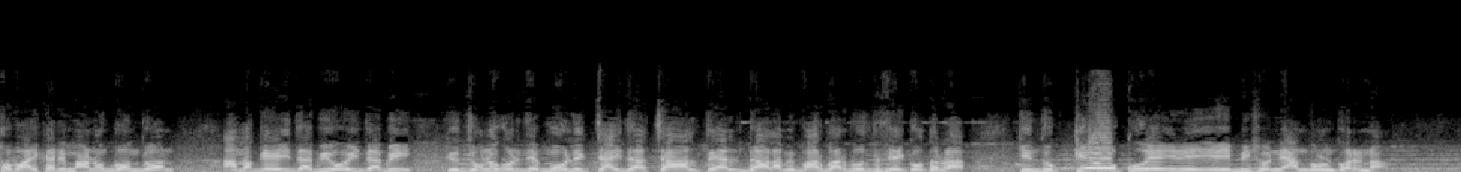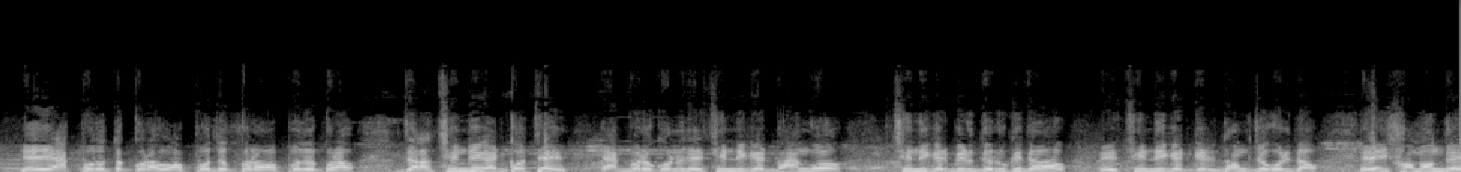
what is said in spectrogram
সবাই মানববন্ধন, আমাকে এই দাবি, ওই দাবি জনগণের যে মৌলিক চাহিদা, চাল, তেল, ডাল, আমি বারবার বলতেছি এই কথাটা, কিন্তু কেউ এই বিষয় নিয়ে আন্দোলন করে না। এই এক পদত্যাগ করাও অপদক করাও অপদক করাও, যারা সিন্ডিকেট করছে, একবারও কোনো যে সিন্ডিকেট ভাঙ্গো সিন্ডিকেট বিরুদ্ধে রুখে দাও, এই সিন্ডিকেটকে ধ্বংস করে দাও। এই সম্বন্ধে,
